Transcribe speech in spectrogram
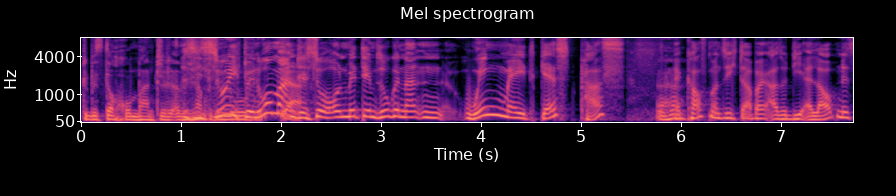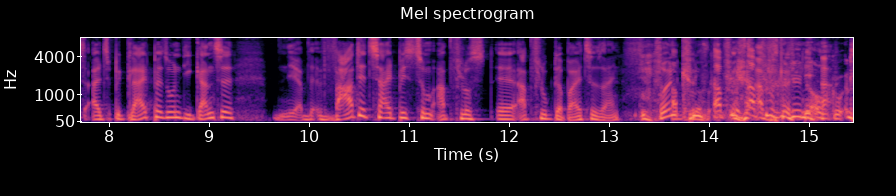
du bist doch romantisch. Also Siehst du, ich bin romantisch. So, und mit dem sogenannten Wingmate Guest Pass äh, kauft man sich dabei also die Erlaubnis, als Begleitperson die ganze ja, Wartezeit bis zum Abfluss, äh, Abflug dabei zu sein. Abfluss, Abfluss, Abfluss gefiel mir auch gut.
